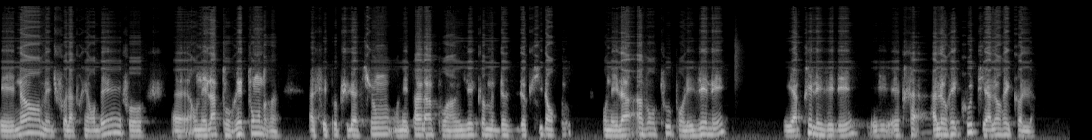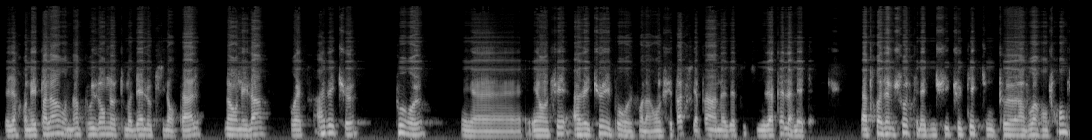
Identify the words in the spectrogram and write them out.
est énorme et il faut l'appréhender. Il faut, euh, on est là pour répondre à ces populations. On n'est pas là pour arriver comme d'occidentaux. On est là avant tout pour les aimer et après les aider et être à leur écoute et à leur école. C'est-à-dire qu'on n'est pas là en imposant notre modèle occidental. Non, on est là pour être avec eux, pour eux, et, euh, et on le fait avec eux et pour eux. Voilà, on ne le fait pas s'il n'y a pas un asiatique qui nous appelle à l'aide. La troisième chose, c'est la difficulté qu'on peut avoir en France,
